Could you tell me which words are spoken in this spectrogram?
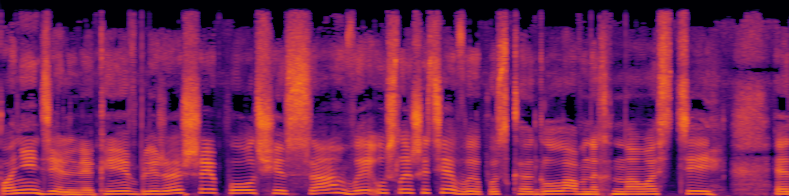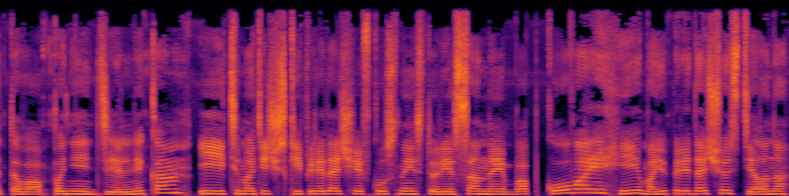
понедельник, и в ближайшие полчаса вы услышите выпуск главных новостей этого понедельника и тематические передачи «Вкусные истории» с Анной Бабковой и мою передачу «Сделано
